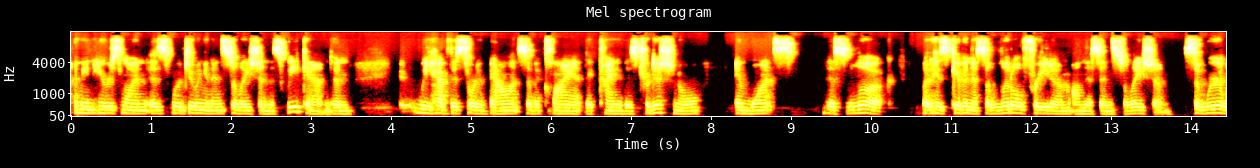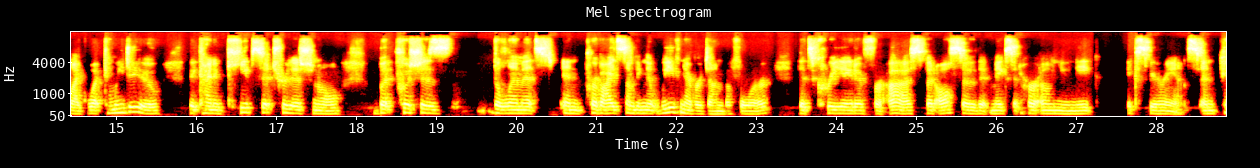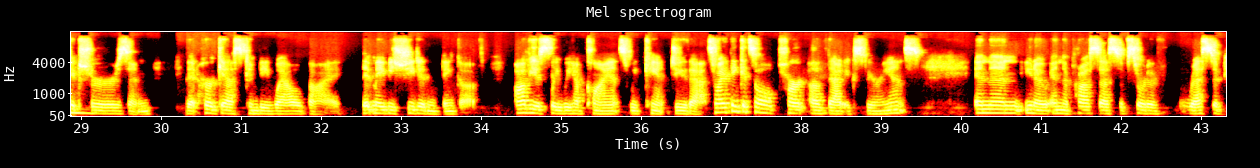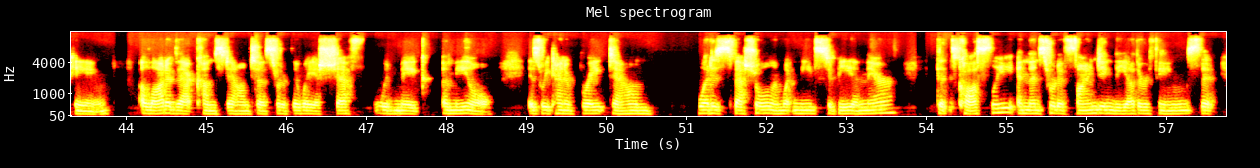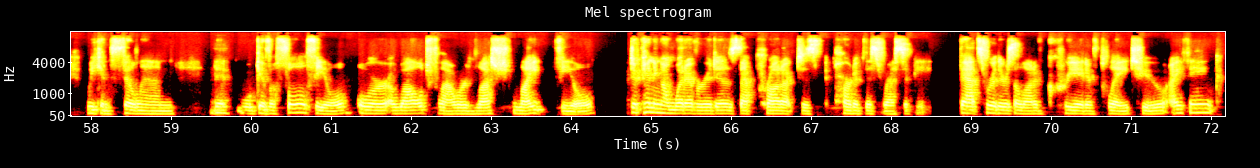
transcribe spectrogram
I mean, here's one is we're doing an installation this weekend, and we have this sort of balance of a client that kind of is traditional and wants this look but has given us a little freedom on this installation. So we're like, what can we do that kind of keeps it traditional, but pushes the limits and provides something that we've never done before that's creative for us, but also that makes it her own unique experience and mm-hmm. pictures and that her guests can be wowed by that maybe she didn't think of. Obviously, we have clients, we can't do that. So I think it's all part of that experience. And then, you know, in the process of sort of recipeing, a lot of that comes down to sort of the way a chef would make a meal is we kind of break down what is special and what needs to be in there that's costly and then sort of finding the other things that we can fill in that mm. will give a full feel or a wildflower lush light feel depending on whatever it is that product is part of this recipe. That's where there's a lot of creative play too, I think,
